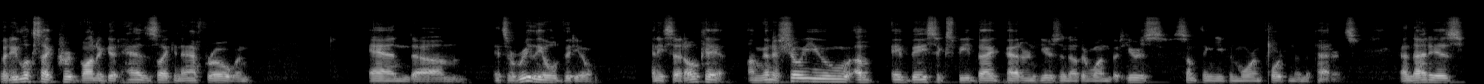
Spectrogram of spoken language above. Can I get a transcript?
but he looks like Kurt Vonnegut, has like an afro and and um, it's a really old video. And he said, "Okay, I'm going to show you a, a basic speed bag pattern. Here's another one, but here's something even more important than the patterns, and that is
